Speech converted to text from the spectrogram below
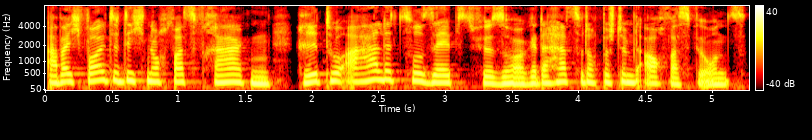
Aber ich wollte dich noch was fragen. Rituale zur Selbstfürsorge, da hast du doch bestimmt auch was für uns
